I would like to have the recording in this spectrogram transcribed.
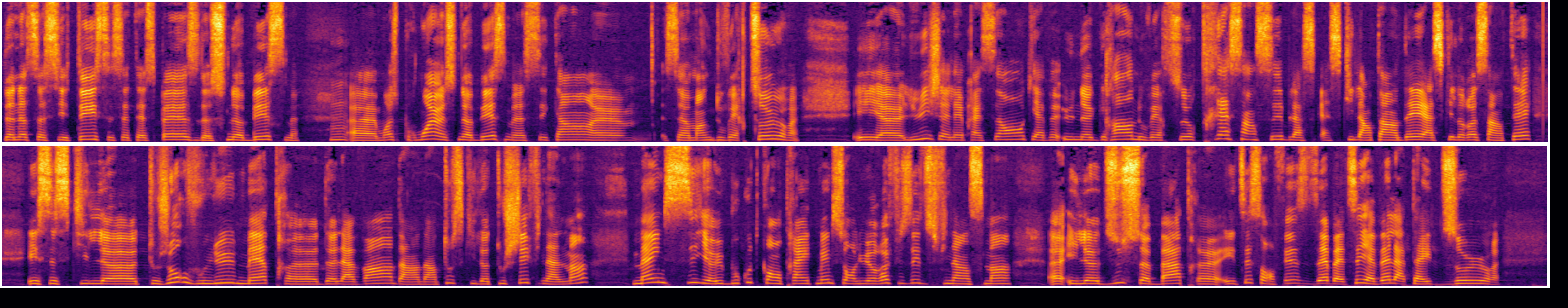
de notre société, c'est cette espèce de snobisme. Mm. Euh, moi, pour moi, un snobisme, c'est quand euh, c'est un manque d'ouverture. Et euh, lui, j'ai l'impression qu'il avait une grande ouverture, très sensible à, ce qu'il entendait, à ce qu'il ressentait. Et c'est ce qu'il a toujours voulu mettre euh, de l'avant dans, dans tout ce qu'il a touché finalement. Même s'il y a eu beaucoup de contraintes, même si on lui a refusé du financement, euh, il a dû se battre. et tu sais, son fils disait, ben tu sais, il avait la tête dure.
